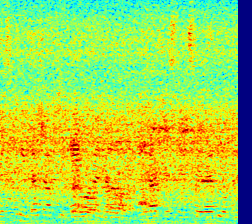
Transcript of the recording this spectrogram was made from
processing. These are jobs with them and not just necessarily open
